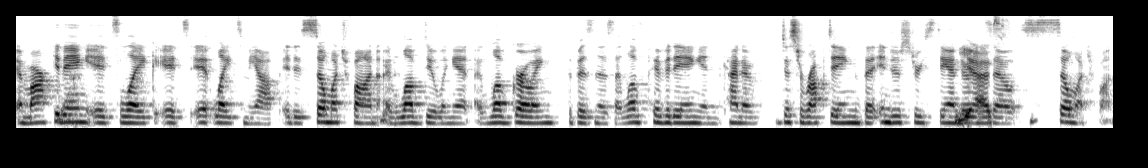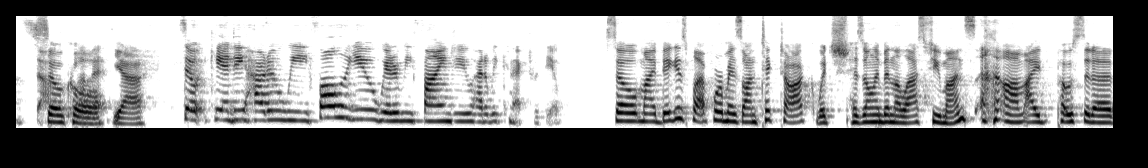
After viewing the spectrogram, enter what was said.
and marketing yeah. it's like it's it lights me up. It is so much fun. I love doing it. I love growing the business. I love pivoting and kind of disrupting the industry standards. Yes. so so much fun stuff. So cool. yeah. So candy how do we follow you? Where do we find you? How do we connect with you? So my biggest platform is on TikTok, which has only been the last few months. Um, I posted a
